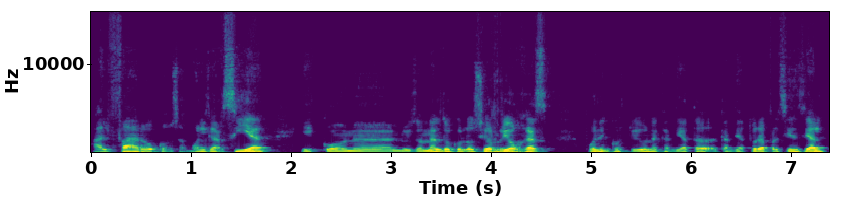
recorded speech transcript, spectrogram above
Alfaro, con Samuel García y con uh, Luis Donaldo Colosio Riojas pueden construir una candidata, candidatura presidencial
